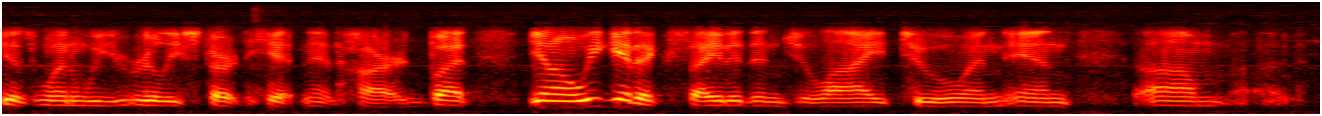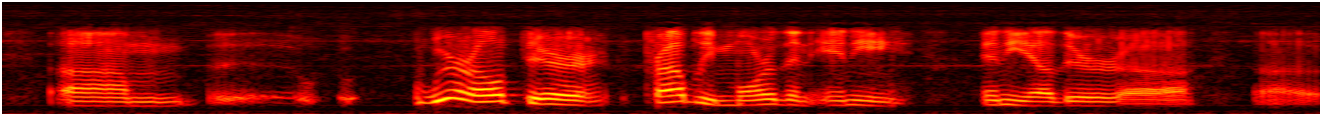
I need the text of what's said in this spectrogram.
is when we really start hitting it hard. But, you know, we get excited in July too and and um um we're out there probably more than any any other uh uh,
